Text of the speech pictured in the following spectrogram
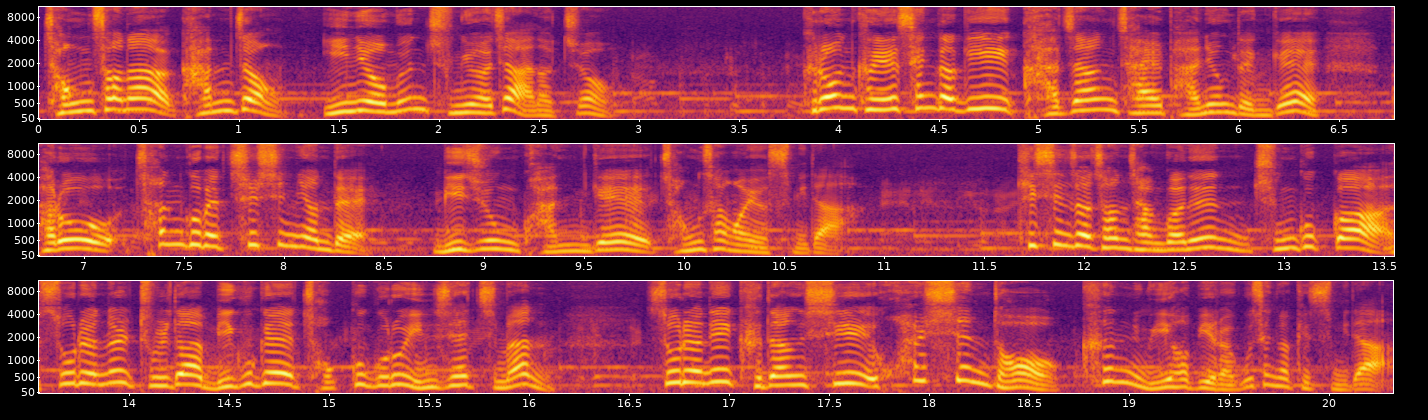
정서나 감정, 이념은 중요하지 않았죠. 그런 그의 생각이 가장 잘 반영된 게 바로 1970년대 미중 관계 정상화였습니다. 키신저 전 장관은 중국과 소련을 둘 다 미국의 적국으로 인지했지만 소련이 그 당시 훨씬 더 큰 위협이라고 생각했습니다.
